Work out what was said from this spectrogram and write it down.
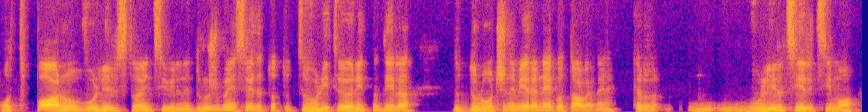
odporu volilstva in civilne družbe in seveda to tudi volitve verjetno dela do določene mere negotove, ne? ker volilci recimo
